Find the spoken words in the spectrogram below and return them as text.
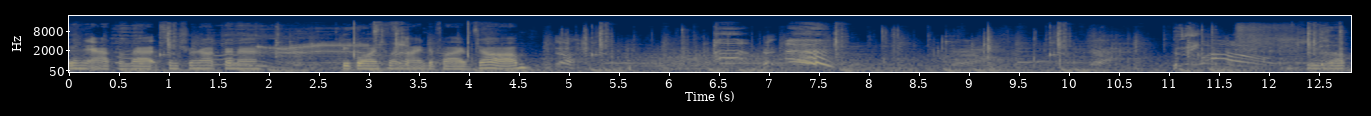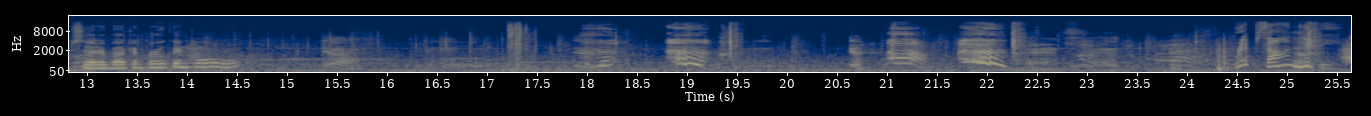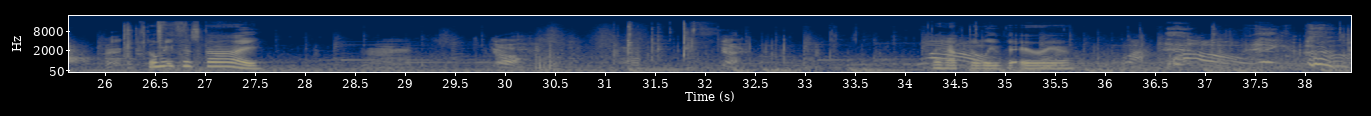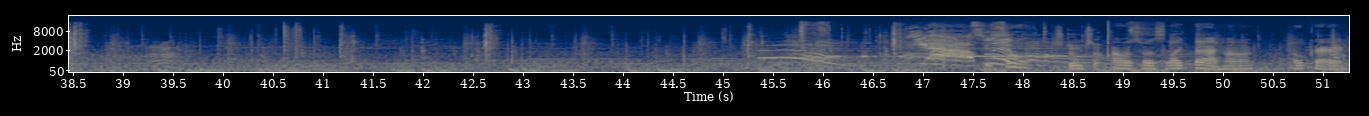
Being an acrobat, since you're not gonna be going to a nine to five job. She's upset about the broken toilet. Uh, uh. Rips on Loopy. Go meet this guy. They have to leave the area. Yeah, Blue. Stoomsa. Oh, so it's like that, huh? Okay.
